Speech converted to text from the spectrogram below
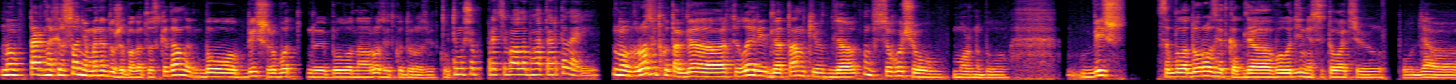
Ну, так на Херсоні ми не дуже багато скидали, бо більше робот було на розвідку до розвідку. Тому що працювало багато артилерії. Ну, розвідку так, для артилерії, для танків, для ну, всього, що можна було. Більш це була дорозвідка для володіння ситуацією для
